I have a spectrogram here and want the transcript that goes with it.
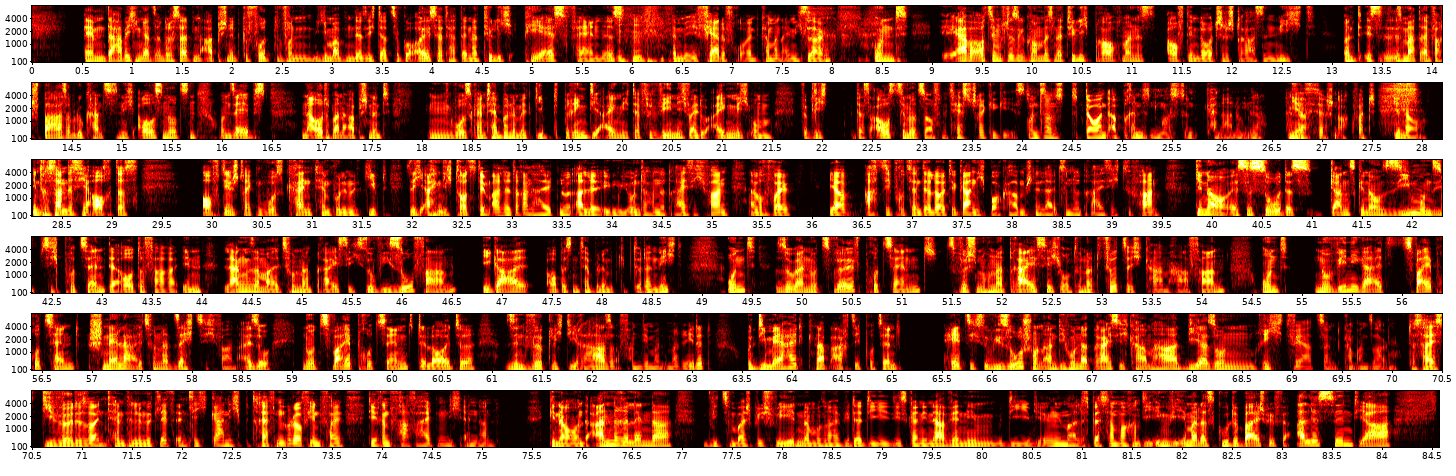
ähm, da habe ich einen ganz interessanten Abschnitt gefunden von jemandem, der sich dazu geäußert hat, der natürlich PS-Fan ist, ähm, Pferdefreund kann man eigentlich sagen. Und er aber auch zum Schluss gekommen ist, natürlich braucht man es auf den deutschen Straßen nicht. Und es, es macht einfach Spaß, aber du kannst es nicht ausnutzen. Und selbst ein Autobahnabschnitt, wo es kein Tempolimit gibt, bringt dir eigentlich dafür wenig, weil du eigentlich, um wirklich das auszunutzen, auf eine Teststrecke gehst. Und sonst dauernd abbremsen musst und keine Ahnung, ne? Also Ja. Das ist ja schon auch Quatsch. genau. Interessant ist ja auch, dass auf den Strecken, wo es kein Tempolimit gibt, sich eigentlich trotzdem alle dran halten und alle irgendwie unter 130 fahren. Einfach weil ja 80 Prozent der Leute gar nicht Bock haben, schneller als 130 zu fahren. Genau, es ist so, dass ganz genau 77 Prozent der AutofahrerInnen langsamer als 130 sowieso fahren, egal ob es ein Tempolimit gibt oder nicht. Und sogar nur 12 Prozent zwischen 130 und 140 km/h fahren und nur weniger als 2% schneller als 160 fahren. Also nur 2% der Leute sind wirklich die Raser, von denen man immer redet. Und die Mehrheit, knapp 80%, hält sich sowieso schon an die 130 km/h, die ja so ein Richtwert sind, kann man sagen. Das heißt, die würde so ein Tempolimit letztendlich gar nicht betreffen oder auf jeden Fall deren Fahrverhalten nicht ändern. Genau, und andere Länder, wie zum Beispiel Schweden, da muss man halt wieder die, die Skandinavier nehmen, die, die irgendwie mal alles besser machen. Die irgendwie immer das gute Beispiel für alles sind, ja,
